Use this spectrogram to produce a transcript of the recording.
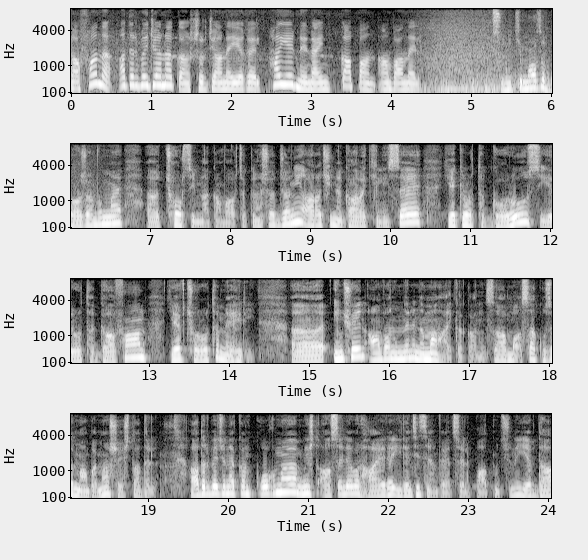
Գաֆանը ադրբեջանական շրջան է եղել, հայերն են այն Կապան անվանել։ Սյունիքի մարզը բաժանվում է 4 հիմնական վարչական շրջանի, առաջինը Գարաքիլիս է, երկրորդը Գորուս, երրորդը Գաֆան եւ չորրորդը Մեհրի։ Ինչու են անվանումները նման հայկականին։ Սա սա կուզեմ անպայման շեշտադրել։ Ադրբեջանական կողմը միշտ ասել է, որ հայերը իրենցից են վերցրել պատմությունը եւ դա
